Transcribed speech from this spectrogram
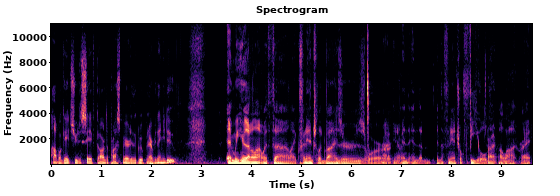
obligates you to safeguard the prosperity of the group and everything you do. And we hear that a lot with uh, like financial advisors or Right. you know in the in the in the financial field Right. a lot, right?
